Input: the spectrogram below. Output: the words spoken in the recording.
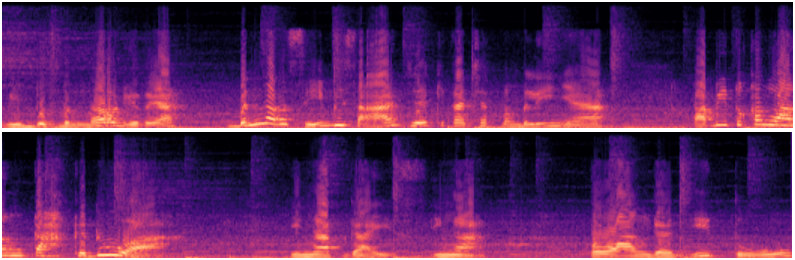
ribet bener gitu ya bener sih bisa aja kita chat pembelinya tapi itu kan langkah kedua. Ingat guys, ingat. Pelanggan itu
